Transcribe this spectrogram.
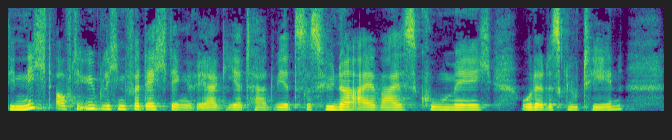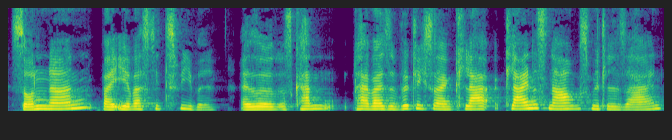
die nicht auf die üblichen Verdächtigen reagiert hat, wie jetzt das Hühnereiweiß, Kuhmilch oder das Gluten, sondern bei ihr war es die Zwiebel. Also das kann teilweise wirklich so ein kleines Nahrungsmittel sein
